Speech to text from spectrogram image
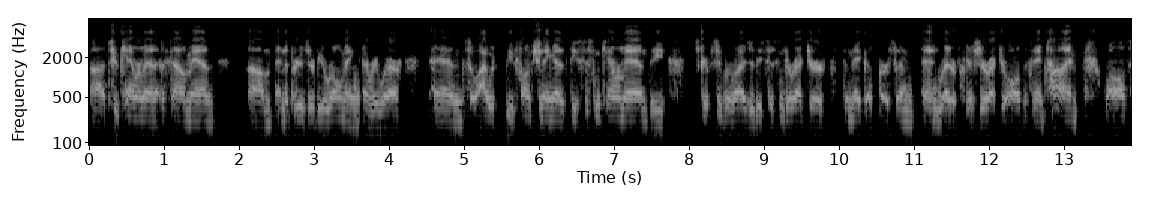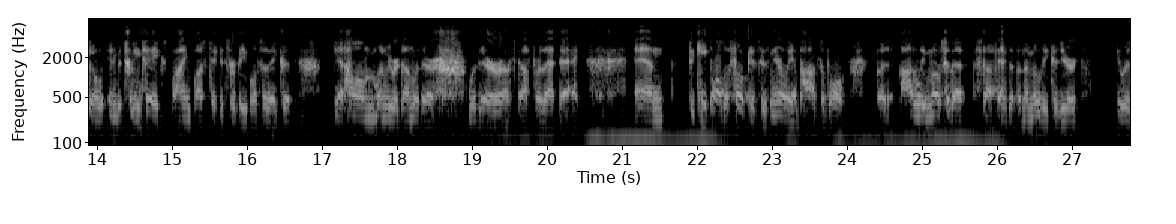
uh, two cameramen, a sound man, um, and the producer would be roaming everywhere. And so I would be functioning as the assistant cameraman, the script supervisor, the assistant director, the makeup person, and writer, producer, director all at the same time, while also in between takes buying bus tickets for people so they could get home when we were done with their with their uh, stuff for that day. And to keep all the focus is nearly impossible. But oddly, most of that stuff ends up in the movie because you're it was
